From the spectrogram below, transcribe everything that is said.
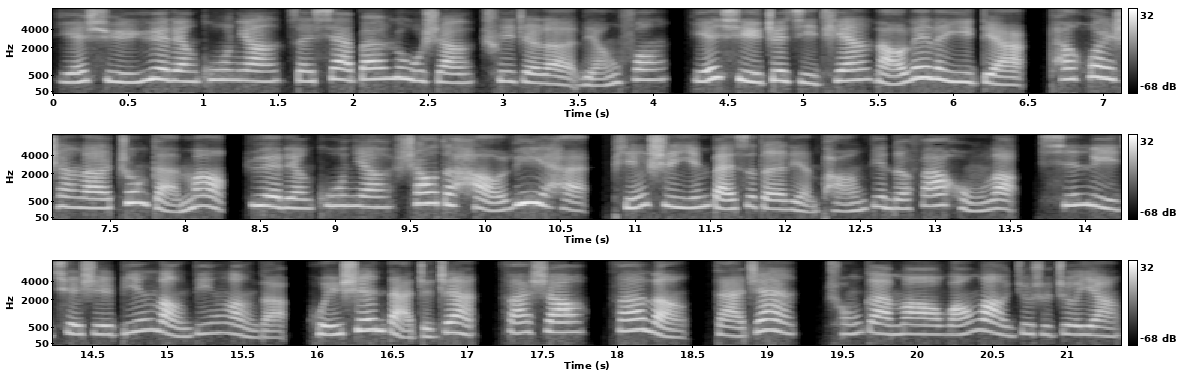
也许月亮姑娘在下班路上吹着了凉风，也许这几天劳累了一点儿，她患上了重感冒。月亮姑娘烧得好厉害，平时银白色的脸庞变得发红了，心里却是冰冷冰冷的，浑身打着颤，发烧、发冷、打颤。重感冒往往就是这样。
